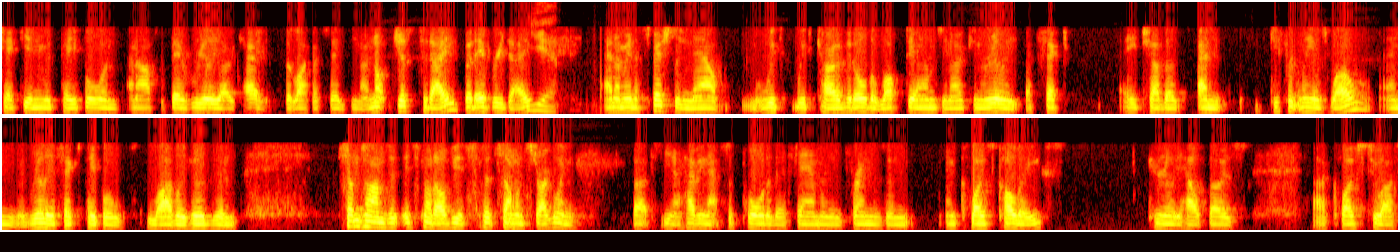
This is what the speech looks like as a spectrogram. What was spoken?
check in with people and, and ask if they're really okay. But like I said, you know, not just today, but every day. Yeah. And I mean, especially now with with COVID, all the lockdowns, you know, can really affect each other and differently as well, and it really affects people's livelihoods. And sometimes it's not obvious that someone's struggling, but you know, having that support of their family and friends and and close colleagues can really help those uh, close to us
